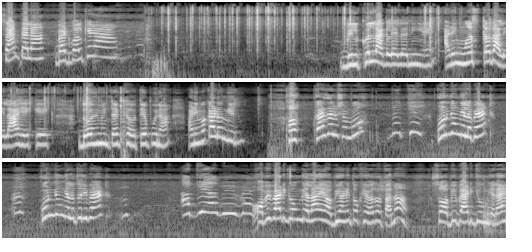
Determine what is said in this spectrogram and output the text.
सांग त्याला बॅट बॉल खेळा. बिलकुल लागलेलं नाही आहे आणि मस्त झालेला आहे केक. दोन मिनिटं ठेवते पुन्हा आणि मग काढून घेईल. हा. काय झालं शंभू? कोण घेऊन गेलं बॅट? कोण घेऊन गेलं तुझी बॅट? अभि बॅट घेऊन गेलाय. अभि आणि तो खेळत होता ना. सो अभि बॅट घेऊन गेलाय.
